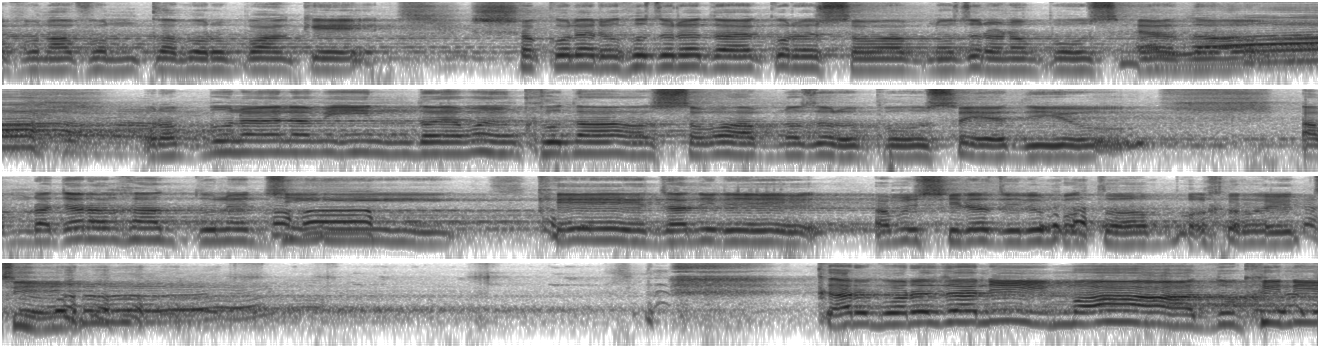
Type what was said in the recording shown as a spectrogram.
আপন আপন কবর পাকে সকলের হুজুরে দয়া করে সবাব নজরানো পৌঁছে দাও। রব্বুল আলামিন দয়াময় খুদা সবাব নজর পৌঁছে দিও। আমরা যারা হাত তুলেছি কে জানি রে আমি সিরাজের মতো আব্বা রয়েছি। কার ঘরে জানি, মা, দুঃখিনী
